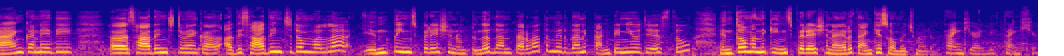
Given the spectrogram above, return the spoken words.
ర్యాంక్ అనేది సాధించడమే కాదు అది సాధించడం వల్ల ఎంత ఇన్స్పిరేషన్ ఉంటుందో దాని తర్వాత మీరు దాన్ని కంటిన్యూ చేస్తూ ఎంతోమందికి ఇన్స్పిరేషన్ అయ్యారు. Thank you so much madam. Thank you అండి. థ్యాంక్ యూ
